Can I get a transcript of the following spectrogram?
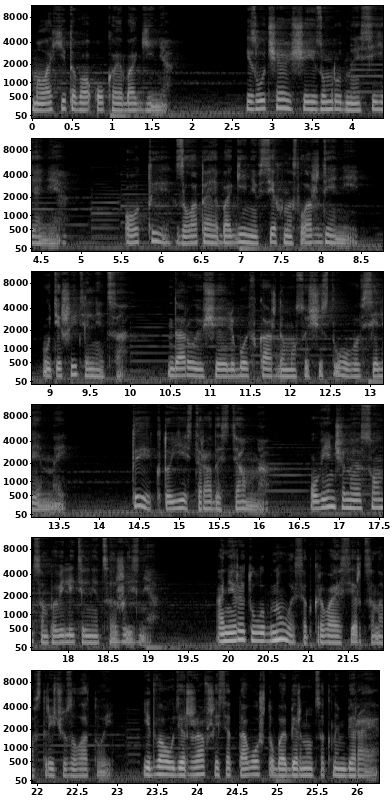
малахитово окая богиня, излучающая изумрудное сияние! О ты, золотая богиня всех наслаждений, утешительница, дарующая любовь каждому существу во Вселенной! Ты, кто есть радость Амна, увенчанная солнцем повелительница жизни!» Анирет улыбнулась, открывая сердце навстречу золотой, едва удержавшись от того, чтобы обернуться к Намбирая.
